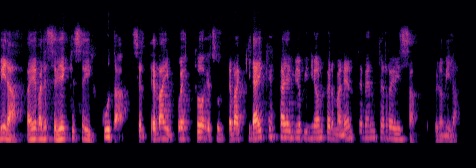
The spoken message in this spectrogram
Mira, a mí me parece bien que se discuta si el tema de impuestos es un tema que hay que estar, en mi opinión, permanentemente revisando. Pero mira,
